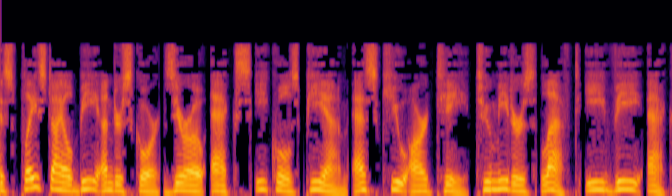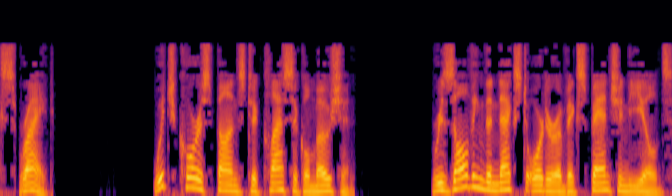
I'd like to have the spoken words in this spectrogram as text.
Display style b underscore zero x equals PM sqrt two meters left ev x right, which corresponds to classical motion. Resolving the next order of expansion yields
